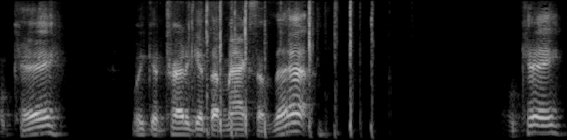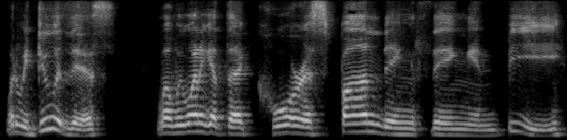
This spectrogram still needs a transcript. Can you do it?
Okay, we could try to get the max of that. Okay, what do we do with this? Well, we want to get the corresponding thing in B.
